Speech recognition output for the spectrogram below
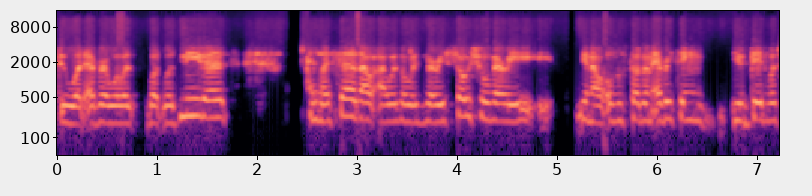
do whatever was what was needed. As I said, I, I was always very social, very you know, all of a sudden everything you did was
